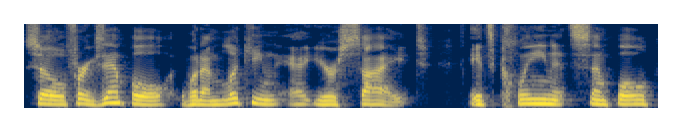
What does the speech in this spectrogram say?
So, for example, when I'm looking at your site, it's clean, it's simple.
